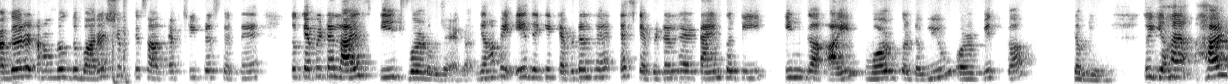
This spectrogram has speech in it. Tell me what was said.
अगर हम लोग दोबारा शिफ्ट के साथ F3 प्रेस करते हैं तो कैपिटलाइज ईच वर्ड हो जाएगा। यहाँ पे ए देखें कैपिटल है एस कैपिटल है टाइम का टी इन का आई वर्ड का डब्ल्यू और विथ का डब्ल्यू तो यहाँ हर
